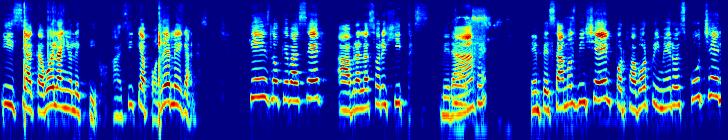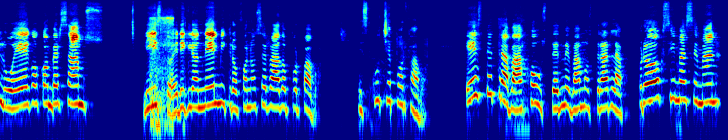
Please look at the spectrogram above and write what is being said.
y se acabó el año lectivo. Así que a ponerle ganas. ¿Qué es lo que va a hacer? Abra las orejitas. Verá. Empezamos, Michelle. Por favor, primero escuche, luego conversamos. Listo. Eric Leonel, micrófono cerrado, por favor. Escuche, por favor. Este trabajo usted me va a mostrar la próxima semana.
